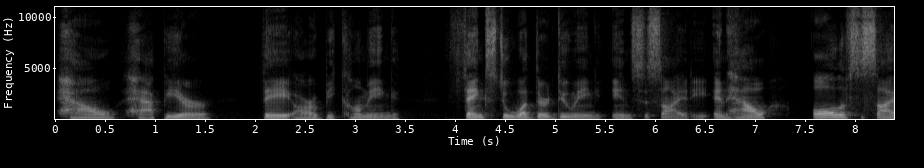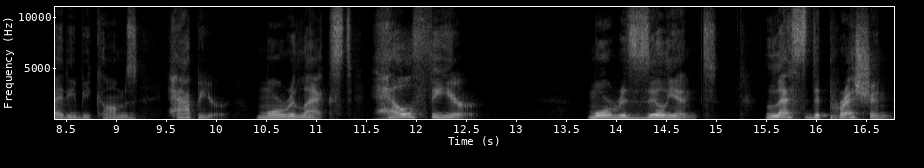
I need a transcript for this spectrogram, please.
how happier they are becoming thanks to what they're doing in society and how all of society becomes happier, more relaxed, healthier, more resilient, less depression.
